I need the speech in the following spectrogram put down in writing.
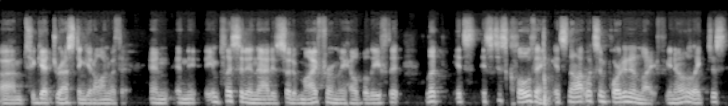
um, to get dressed and get on with it. And and the, the implicit in that is sort of my firmly held belief that look, it's it's just clothing. It's not what's important in life. You know, like just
